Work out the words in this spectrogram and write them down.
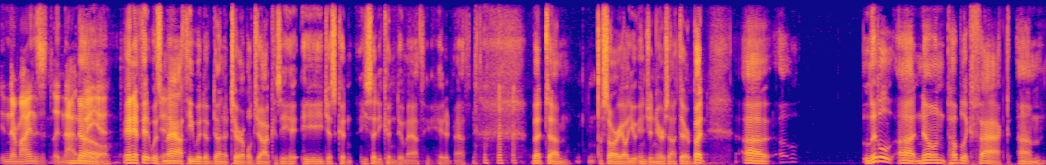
in their minds in that no, way yet. and if it was math, he would have done a terrible job because he, he he just couldn't. He said he couldn't do math. He hated math. but um, sorry, all you engineers out there. But uh, little uh, known public fact: um,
